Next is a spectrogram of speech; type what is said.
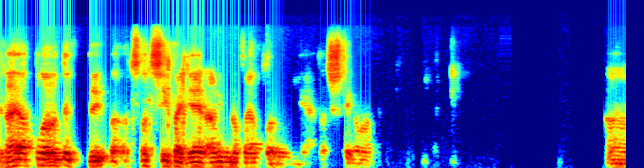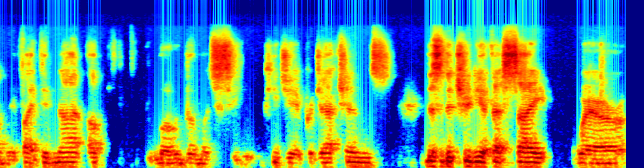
Did I upload the, the let's, let's see if I did. I don't even know if I uploaded them yet. Let's just take a look. Um, if I did not upload them, let's see, PGA projections. This is the TrueDFS site where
